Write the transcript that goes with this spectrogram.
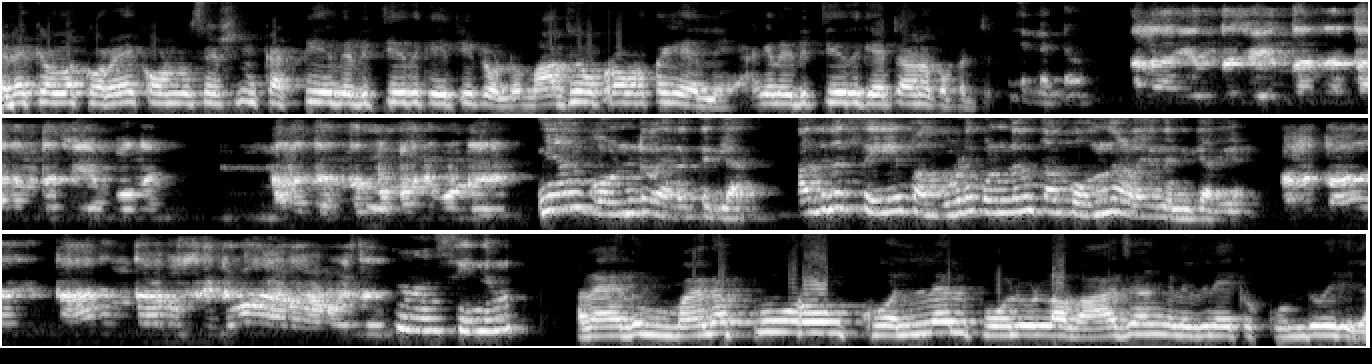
ഇടയ്ക്കുള്ള കുറെ കോൺവെർസേഷൻ കട്ട് ചെയ്ത് എഡിറ്റ് ചെയ്ത് കയറ്റിയിട്ടുണ്ട് മാധ്യമ പ്രവർത്തകയല്ലേ അങ്ങനെ എഡിറ്റ് ചെയ്ത് കയറ്റാനൊക്കെ പറ്റും. അല്ല എന്ത് ചെയ്യാൻ പോകുന്നത് പറഞ്ഞു കൊണ്ടുവരും? ഞാൻ കൊണ്ടുവരത്തില്ല. അതിന് സേഫ് അവിടെ കൊണ്ടുവന്ന് താൻ കൊന്നു കളയുന്ന എനിക്കറിയാം. സിനിമ. അതായത് മനഃപൂർവം കൊല്ലൽ പോലുള്ള വാചകങ്ങൾ ഇതിലേക്ക് കൊണ്ടുവരിക.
